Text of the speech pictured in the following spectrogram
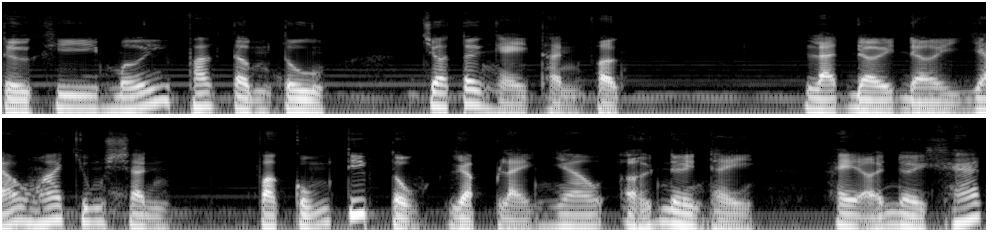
từ khi mới phát tâm tu cho tới ngày thành Phật là đời đời giáo hóa chúng sanh và cũng tiếp tục gặp lại nhau ở nơi này hay ở nơi khác.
